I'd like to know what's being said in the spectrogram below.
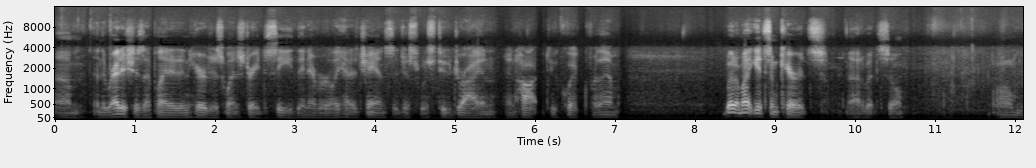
um, and the radishes I planted in here just went straight to seed. They never really had a chance. It just was too dry and, and hot too quick for them. But I might get some carrots out of it, so. Um,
